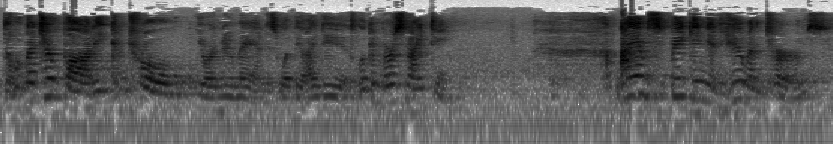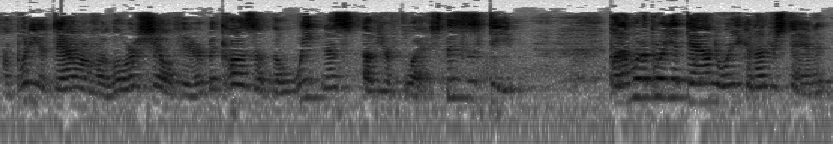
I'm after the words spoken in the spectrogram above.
Don't let your body control your new man, is what the idea is. Look in verse 19. I am speaking in human terms. I'm putting it down on the lower shelf here because of the weakness of your flesh. This is deep, but I'm going to bring it down to where you can understand it.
